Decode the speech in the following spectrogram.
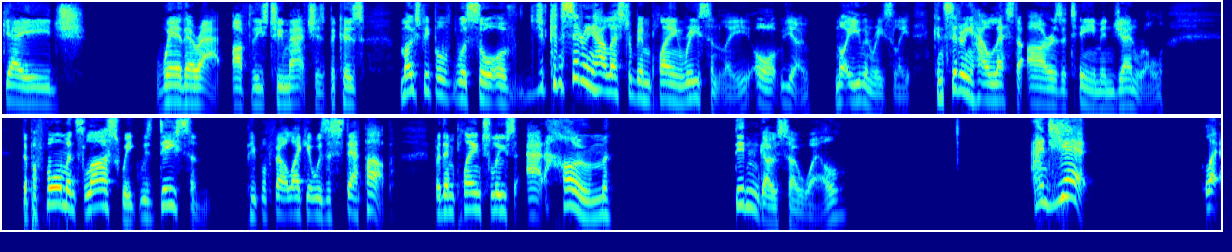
gauge where they're at after these two matches because most people were sort of considering how Leicester have been playing recently, or you know, not even recently, considering how Leicester are as a team in general. The performance last week was decent. People felt like it was a step up, but then playing Toulouse at home didn't go so well. And yet, like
